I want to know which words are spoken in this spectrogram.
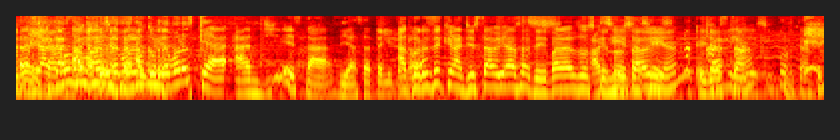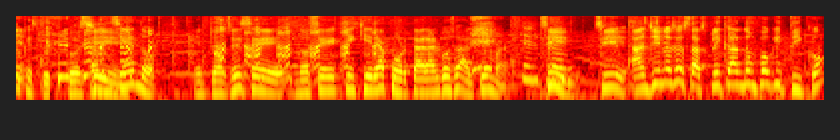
Está- estamos estamos- bien, estamos- acordémonos que Angie está vía satélite. ¿no? Acuérdense que Angie está vía satélite para los que Así no es, así es. sabían. Ella Charlie, está. Es importante lo que tú, tú estás Sí. diciendo. Entonces, eh, no sé quién quiere aportar algo al tema. Sí, sí. Angie nos está explicando un poquitico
